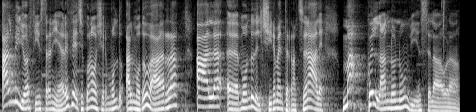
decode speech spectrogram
al miglior film straniero e fece conoscere Almodovar al eh, mondo del cinema internazionale. Ma quell'anno non vinse Laura.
